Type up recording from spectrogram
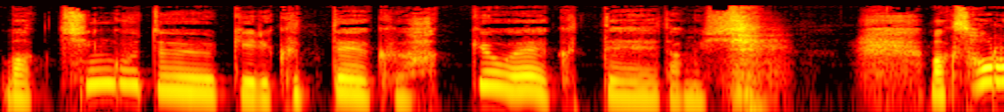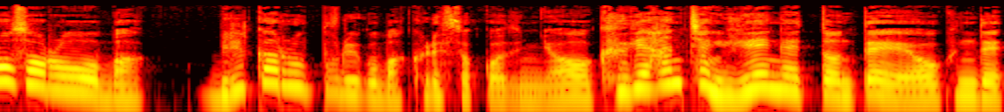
막 친구들끼리 그때 그 학교에 그때 당시 막 서로 서로 막 밀가루 뿌리고 막 그랬었거든요. 그게 한창 유행했던 때예요. 근데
